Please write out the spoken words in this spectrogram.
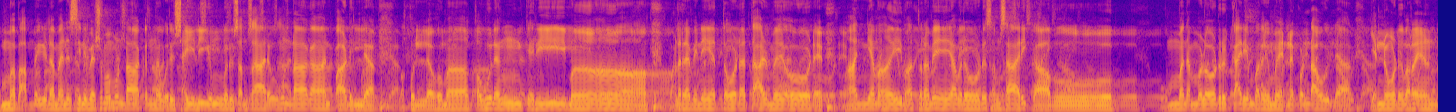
ഉമ്മ ബാപ്പയുടെ മനസ്സിന് വിഷമമുണ്ടാക്കുന്ന ഒരു ശൈലിയും ഒരു സംസാരവും ഉണ്ടാകാൻ പാടില്ല. വളരെ വിനയത്തോടെ താഴ്മയോടെ മാന്യമായി മാത്രമേ അവരോട് സംസാരിക്കാവൂ ഉമ്മ നമ്മളോടൊരു കാര്യം പറയുമ്പോൾ എന്നെ കൊണ്ടാവില്ല എന്നോട് പറയണ്ട.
